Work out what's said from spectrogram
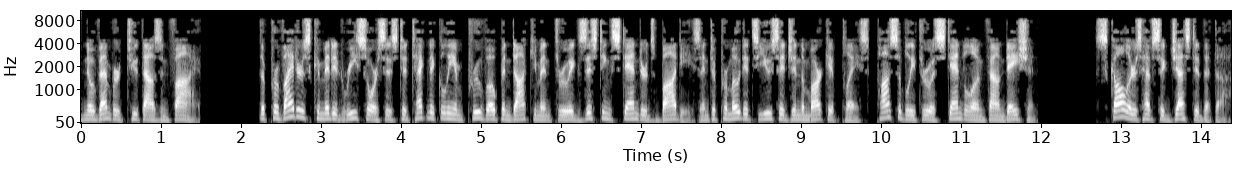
November 2005. The providers committed resources to technically improve OpenDocument through existing standards bodies and to promote its usage in the marketplace, possibly through a standalone foundation. Scholars have suggested that the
